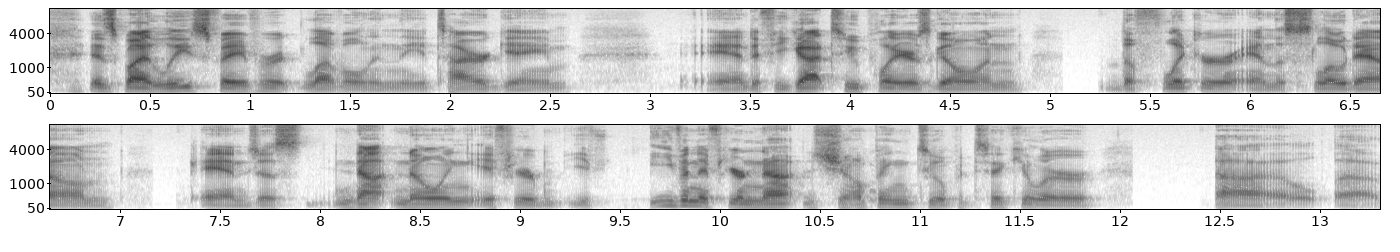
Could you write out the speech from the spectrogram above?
it's my least favorite level in the entire game. And if you got two players going, the flicker and the slowdown, and just not knowing if you're if even if you're not jumping to a particular uh, uh,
